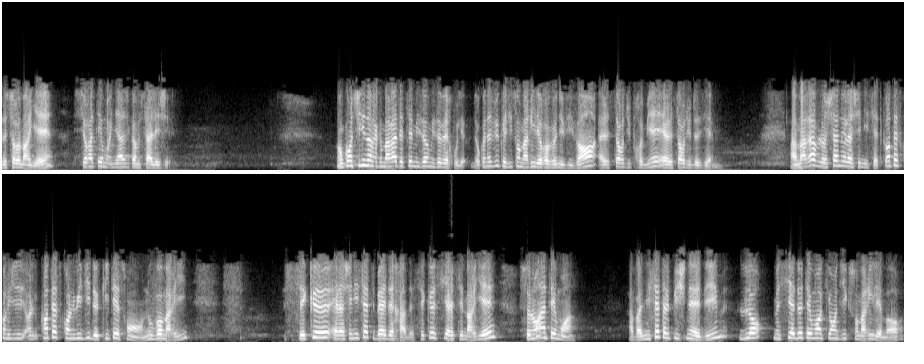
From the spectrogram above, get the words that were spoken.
de se remarier, sur un témoignage comme ça léger. On continue dans la Gemara Miso Miso Donc on a vu que si son mari est revenu vivant, elle sort du premier et elle sort du deuxième. Amarav Loshan la Quand est-ce qu'on lui quand est-ce qu'on lui dit de quitter son nouveau mari? C'est que elle a Shenisset C'est que si elle s'est mariée selon un témoin. Mais s'il y a deux témoins qui ont dit que son mari est mort,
